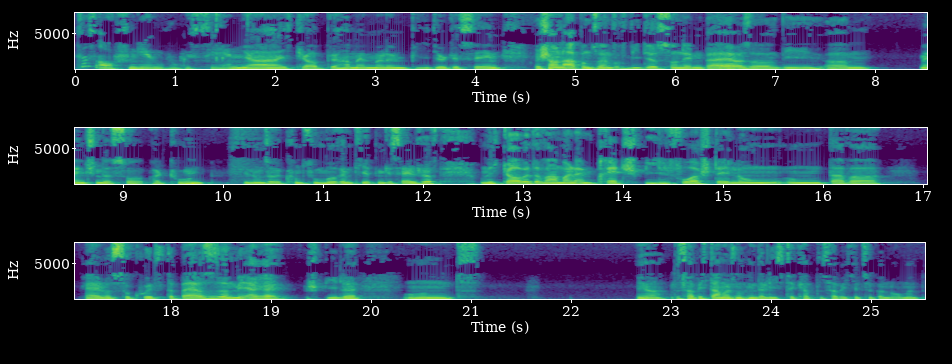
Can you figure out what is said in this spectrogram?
das auch schon irgendwo gesehen? Ja, ich glaube, wir haben einmal ein Video gesehen. Wir schauen ab und zu einfach Videos so nebenbei, also wie ähm, Menschen das so halt tun in unserer konsumorientierten Gesellschaft. Und ich glaube, da war mal ein Brettspiel-Vorstellung und da war Kylos so kurz dabei. Also es waren mehrere Spiele und ja, das habe ich damals noch in der Liste gehabt, das habe ich jetzt übernommen,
